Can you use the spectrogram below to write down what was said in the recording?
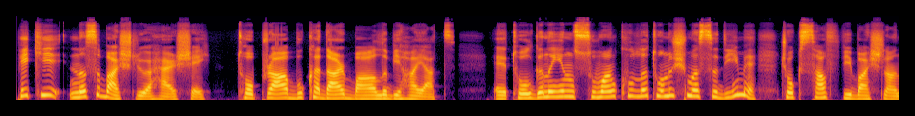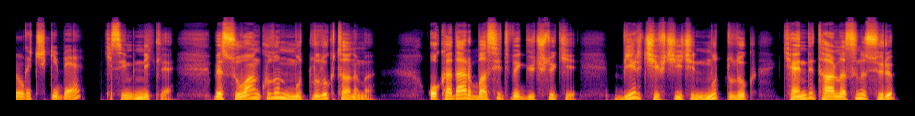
Peki nasıl başlıyor her şey? Toprağa bu kadar bağlı bir hayat. E, Tolganay'ın Suvankul'la tanışması değil mi? Çok saf bir başlangıç gibi. Kesinlikle. Ve Suvankul'un mutluluk tanımı. O kadar basit ve güçlü ki bir çiftçi için mutluluk kendi tarlasını sürüp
